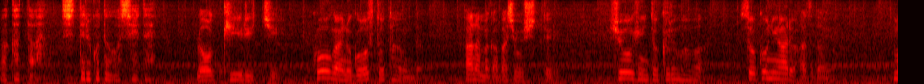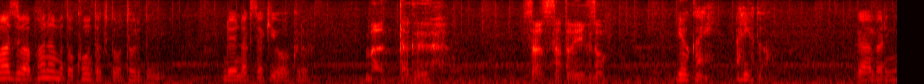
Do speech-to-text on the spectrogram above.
分かった。知ってることを教えて。ロッキーリッチ。郊外のゴーストタウンだ。パナマが場所を知ってる。商品と車はそこにあるはずだよ。まずはパナムとコンタクトを取るといい。連絡先を送ろう。まったく。さっさと行くぞ。了解。ありがとう。頑張りね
